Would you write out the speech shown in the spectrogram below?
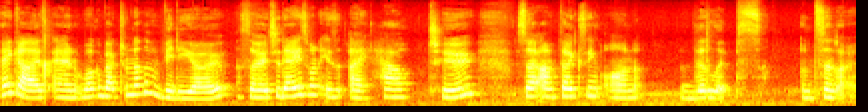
Hey guys and welcome back to another video. So today's one is a how to. So I'm focusing on the lips tonight.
